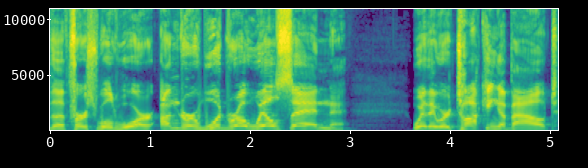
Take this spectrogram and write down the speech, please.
the First World War under Woodrow Wilson, where they were talking about,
